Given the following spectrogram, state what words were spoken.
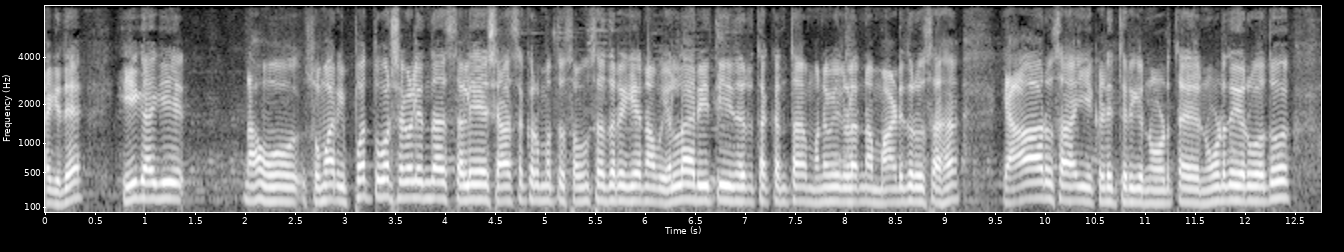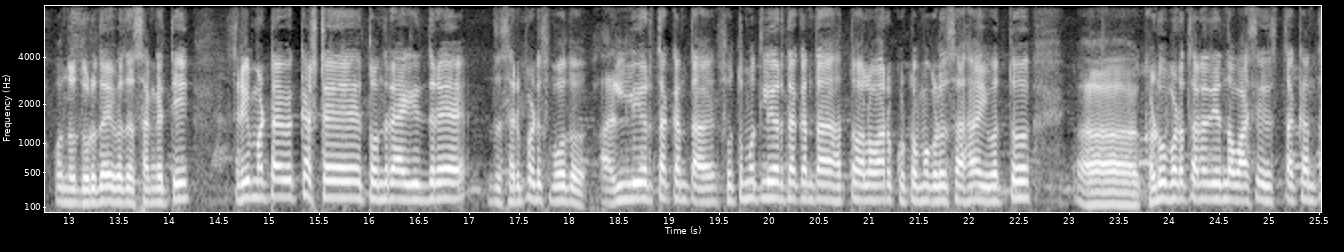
ಆಗಿದೆ. ಹೀಗಾಗಿ ನಾವು ಸುಮಾರು ಇಪ್ಪತ್ತು ವರ್ಷಗಳಿಂದ ಸ್ಥಳೀಯ ಶಾಸಕರು ಮತ್ತು ಸಂಸದರಿಗೆ ನಾವು ಎಲ್ಲ ರೀತಿ ಇರತಕ್ಕಂಥ ಮನವಿಗಳನ್ನು ಮಾಡಿದರೂ ಸಹ ಯಾರು ಸಹ ಈ ಕಡೆ ತಿರುಗಿ ನೋಡ್ತಾ, ನೋಡದೇ ಇರುವುದು ಒಂದು ದುರ್ದೈವದ ಸಂಗತಿ. ಶ್ರೀಮಠಕ್ಕಷ್ಟೇ ತೊಂದರೆ ಆಗಿದ್ದರೆ ಅದು ಸರಿಪಡಿಸ್ಬೋದು. ಅಲ್ಲಿ ಇರ್ತಕ್ಕಂಥ, ಸುತ್ತಮುತ್ತಲು ಇರ್ತಕ್ಕಂಥ ಹತ್ತು ಹಲವಾರು ಕುಟುಂಬಗಳು ಸಹ ಇವತ್ತು ಕಡು ಬಡತನದಿಂದ ವಾಸಿಸ್ತಕ್ಕಂಥ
